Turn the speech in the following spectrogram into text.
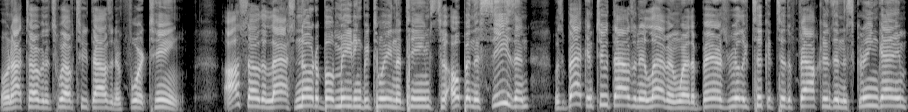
on October the 12th, 2014. Also, the last notable meeting between the teams to open the season was back in 2011, where the Bears really took it to the Falcons in the screen game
